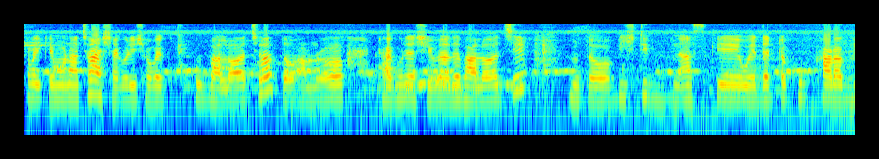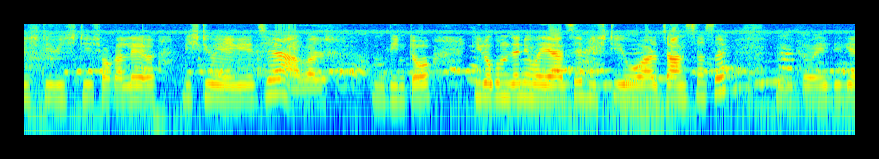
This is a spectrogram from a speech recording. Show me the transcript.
সবাই কেমন আছো? আশা করি সবাই খুব ভালো আছো। তো আমরাও ঠাকুরের আশীর্বাদে ভালো আছি। তো বৃষ্টি, আজকে ওয়েদারটা খুব খারাপ, বৃষ্টি বৃষ্টি, সকালে বৃষ্টি হয়ে গিয়েছে, আবার দিনটাও কীরকম জানি হয়ে আছে, বৃষ্টি হওয়ার চান্স আছে। তো এইদিকে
